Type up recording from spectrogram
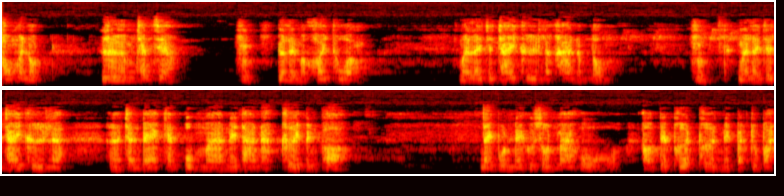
ของมนุษย์ ลืมฉันเสียก็เลยมาคอยทวง เมื่อไรจะใช้คืนละค่าน้ำนม เมื่อไรจะใช้คืนละฉันแบกฉันอุ้มมาในฐานะเคยเป็นพ่อ ได้บุญได้กุศลมาโอ้ เอาแต่เพลิดเพลินในปัจจุบัน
